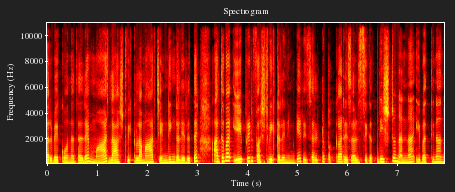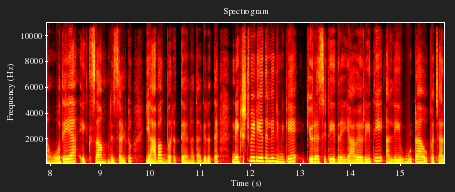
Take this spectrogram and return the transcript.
ಬರಬೇಕು ಅನ್ನೋದಾದರೆ ಮಾರ್ಚ್ ಲಾಸ್ಟ್ ವೀಕ್ ಅಲ್ಲ, ಮಾರ್ಚ್ ಎಂಡಿಂಗಲ್ಲಿರುತ್ತೆ ಅಥವಾ ಏಪ್ರಿಲ್ ಫಸ್ಟ್ ವೀಕಲ್ಲಿ ನಿಮಗೆ ರಿಸಲ್ಟ್ ಪಕ್ಕಾ ರಿಸಲ್ಟ್ ಸಿಗುತ್ತೆ. ಇದಿಷ್ಟು ನನ್ನ ಇವತ್ತಿನ ನವೋದಯ ಎಕ್ಸಾಮ್ ರಿಸಲ್ಟು ಯಾವಾಗ ಬರುತ್ತೆ ಅನ್ನೋದಾಗಿರುತ್ತೆ. ನೆಕ್ಸ್ಟ್ ವಿಡಿಯೋದಲ್ಲಿ ನಿಮಗೆ ಕ್ಯೂರಿಯಾಸಿಟಿ ಇದ್ದರೆ ಯಾವ್ಯಾವ ರೀತಿ ಅಲ್ಲಿ ಊಟ, ಉಪಚಾರ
